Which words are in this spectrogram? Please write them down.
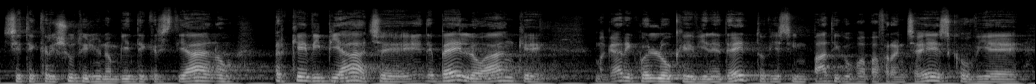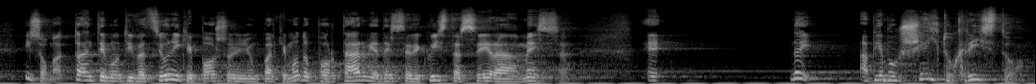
siete cresciuti in un ambiente cristiano, perché vi piace ed è bello anche magari quello che viene detto, vi è simpatico Papa Francesco, vi è insomma tante motivazioni che possono in un qualche modo portarvi ad essere qui stasera a messa. E noi abbiamo scelto Cristo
